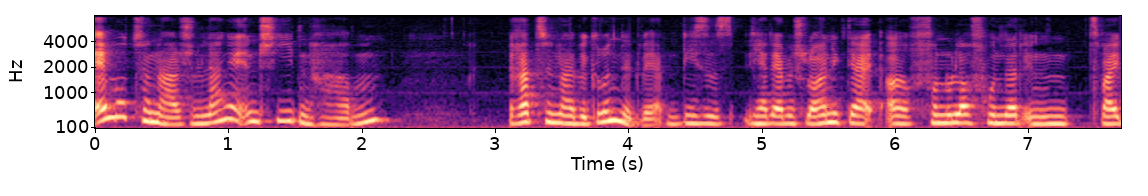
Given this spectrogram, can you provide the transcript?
emotional schon lange entschieden haben, rational begründet werden. Dieses, ja, der beschleunigt ja äh, von 0 auf 100 in 2,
